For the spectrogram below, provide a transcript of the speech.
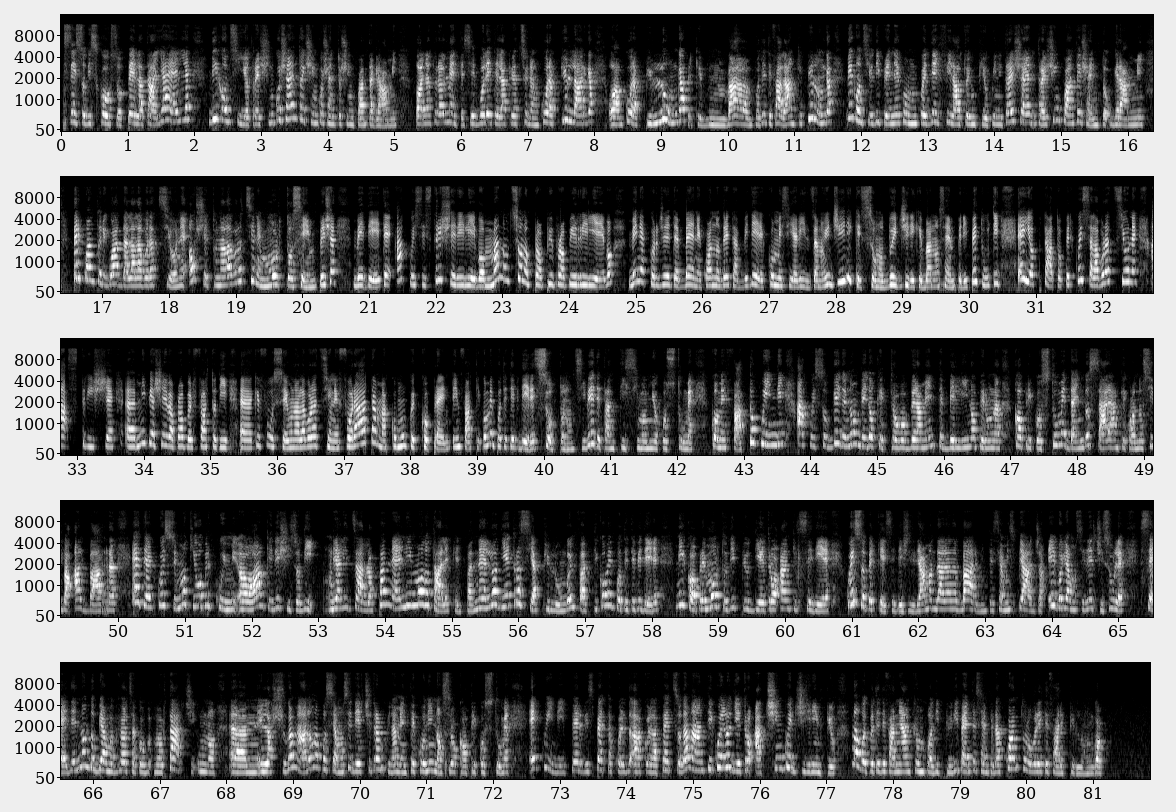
stesso discorso per la taglia L vi consiglio tra i 500 e i 550 grammi. Poi naturalmente se volete la creazione ancora più larga o ancora più lunga perché mm, va, potete farla anche più lunga vi consiglio di prendere comunque del filato in più quindi tra i, tra i 50 e i 100 grammi. Per quanto riguarda la lavorazione ho scelto una lavorazione molto semplice. Vedete ha queste strisce rilievo ma non sono proprio proprio in rilievo. Ve ne accorgerete bene quando andrete a vedere come si realizzano i giri che sono due giri che vanno sempre ripetuti e io ho optato per questa lavorazione a strisce. Eh, mi piaceva proprio il fatto di eh, che fosse una lavorazione forata ma comunque coprente. Infatti come potete vedere sotto non si vede tantissimo il mio costume come è fatto quindi a questo vedo e non vedo che trovo veramente bellino per un copricostume da indossare anche quando si va al bar. Ed è questo il motivo per cui ho anche deciso di realizzarlo a pannelli in modo tale che il pannello dietro sia più lungo. Infatti come potete vedere mi copre molto di più dietro anche il sedere. Questo perché se decidiamo andare al bar mentre siamo in spiaggia e vogliamo sederci sulle sedie non dobbiamo per forza portarci uno um, l'asciugamano ma possiamo sederci tranquillamente con il nostro copricostume. E quindi per rispetto a quel, a quel pezzo davanti quello dietro ha 5 giri in più. Ma voi potete farne anche un po' di più dipende sempre da quanto lo volete fare più lungo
